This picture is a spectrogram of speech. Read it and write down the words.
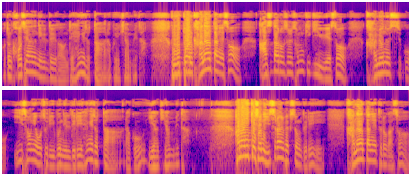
어떤 거세하는 일들 가운데 행해졌다라고 얘기합니다. 그리고 또한 가나안 땅에서 아스다롯을 섬기기 위해서 가면을 쓰고 이성의 옷을 입은 일들이 행해졌다라고 이야기합니다. 하나님께서는 이스라엘 백성들이 가나안 땅에 들어가서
